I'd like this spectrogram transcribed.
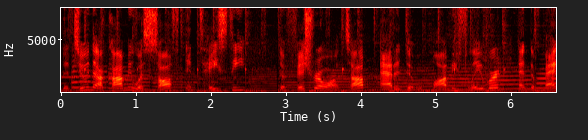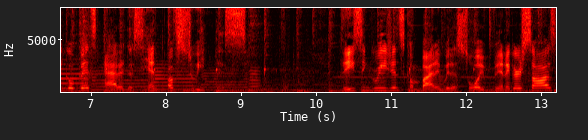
The tuna akami was soft and tasty. The fish roe on top added the umami flavor, and the mango bits added a hint of sweetness. These ingredients combined with a soy vinegar sauce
